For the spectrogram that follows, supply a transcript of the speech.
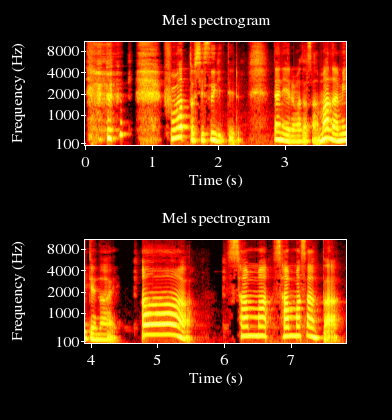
ふわっとしすぎてる。ダニエルマサさん、まだ見てない。あー、サンマ、サンマサンタ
